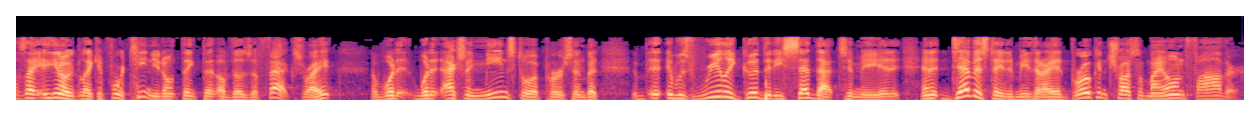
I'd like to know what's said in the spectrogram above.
was like, you know, like at 14, you don't think that of those effects, right? Of what it, what it actually means to a person. But it, it was really good that he said that to me. It, and it devastated me that I had broken trust with my own father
